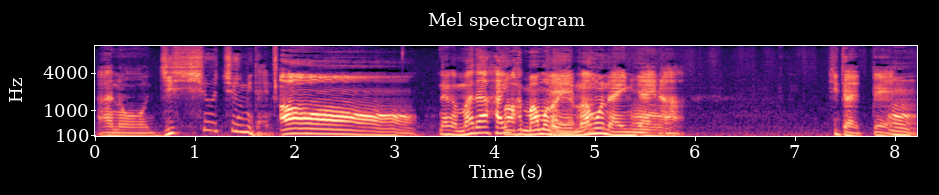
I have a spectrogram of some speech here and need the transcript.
あの、実習中みたいな。あなんかまだ入って、あ間もない間もないみたいな人やって、あ。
